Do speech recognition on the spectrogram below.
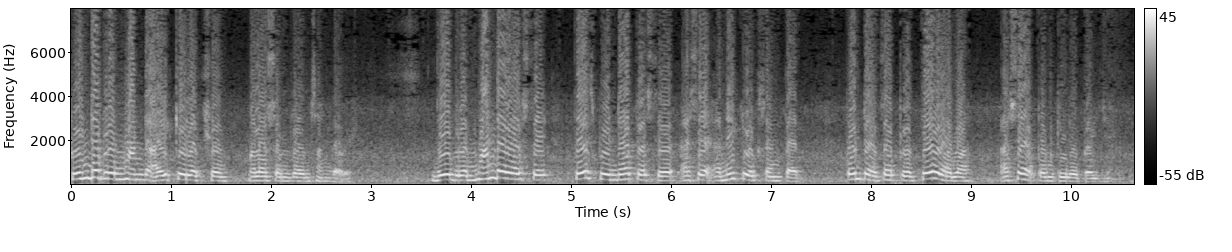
पिंड ब्रह्मांड ऐक्य लक्षण मला समजावून सांगावे. जे ब्रह्मांड असते तेच पिंडात असते असे अनेक लोक सांगतात. पण त्याचा प्रत्यय व्हावा असे आपण केले पाहिजे.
